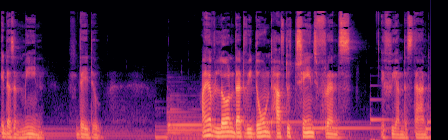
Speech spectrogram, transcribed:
it doesn't mean they do. I have learned that we don't have to change friends if we understand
